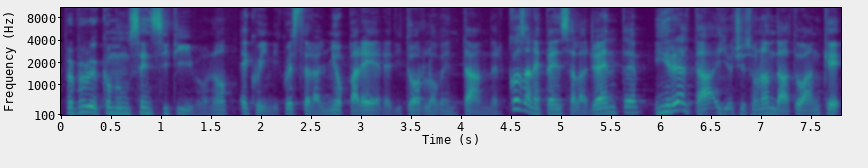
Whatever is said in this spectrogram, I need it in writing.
proprio come un sensitivo, no? E quindi questo era il mio parere di Thor Love and Thunder. Cosa ne pensa la gente? In realtà io ci sono andato anche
